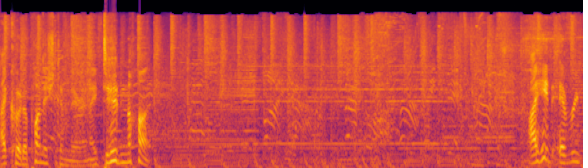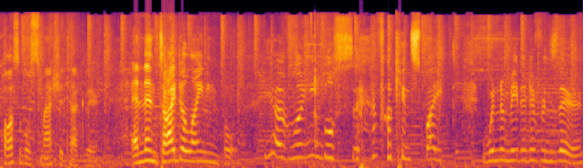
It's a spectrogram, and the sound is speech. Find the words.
I could have punished him there, and I did not. I hit every possible smash attack there. And then died to Lightning Bolt. Yeah, if Lightning Bolt fucking spiked, wouldn't have made a difference there.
